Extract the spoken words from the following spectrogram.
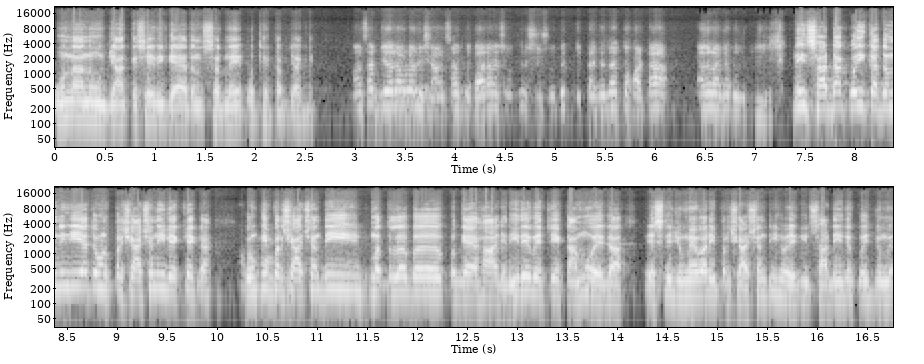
ਉਹਨਾਂ ਨੂੰ ਜਾਂ ਕਿਸੇ ਵੀ ਗੈਰ ਅਨਸਰ ਨੇ ਉੱਥੇ ਕਬਜ਼ਾ ਕੀਤਾ। ਮਾਨ ਸਾਹਿਬ ਜਦੋਂ ਵੱਲੋਂ ਨਿਸ਼ਾਨ ਸਾਹਿਬ ਦੁਬਾਰਾ ਸ਼ੁਭ- ਸੁਸ਼ੋਭਿਤ ਕੀਤਾ ਜਾਂਦਾ ਤੁਹਾਡਾ ਅਗਲਾ ਕਦਮ ਕੀ ਹੈ? ਨਹੀਂ ਸਾਡਾ ਕੋਈ ਕਦਮ ਨਹੀਂ ਜੀ ਇਹ ਤੇ ਹੁਣ ਪ੍ਰਸ਼ਾਸਨ ਹੀ ਵੇਖੇਗਾ ਕਿਉਂਕਿ ਪ੍ਰਸ਼ਾਸਨ ਦੀ ਮਤਲਬ ਗੈ- ਹਾਜ਼ਰੀ ਦੇ ਵਿੱਚ ਇਹ ਕੰਮ ਹੋਏਗਾ ਇਸ ਦੀ ਜ਼ਿੰਮੇਵਾਰੀ ਪ੍ਰਸ਼ਾਸਨ ਦੀ ਹੋਏਗੀ ਸਾਡੀ ਤੇ ਕੋਈ ਜ਼ਿੰਮੇ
